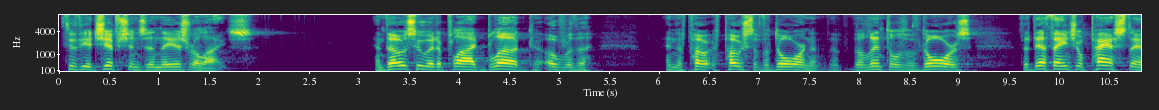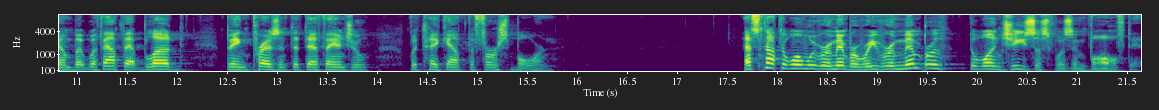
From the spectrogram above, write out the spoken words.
through the Egyptians and the Israelites. And those who had applied blood over the and the posts of the door and the, the lintels of the doors, the death angel passed them, but without that blood being present, the death angel would take out the firstborn. That's not the one we remember. We remember the one Jesus was involved in.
